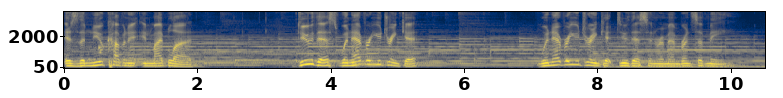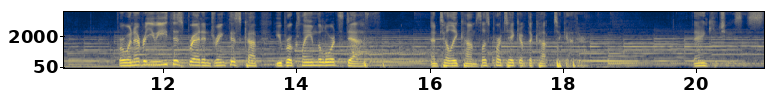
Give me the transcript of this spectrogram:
is the new covenant in my blood. Do this whenever you drink it. Whenever you drink it, do this in remembrance of me. For whenever you eat this bread and drink this cup, you proclaim the Lord's death until he comes. Let's partake of the cup together. Thank you, Jesus.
